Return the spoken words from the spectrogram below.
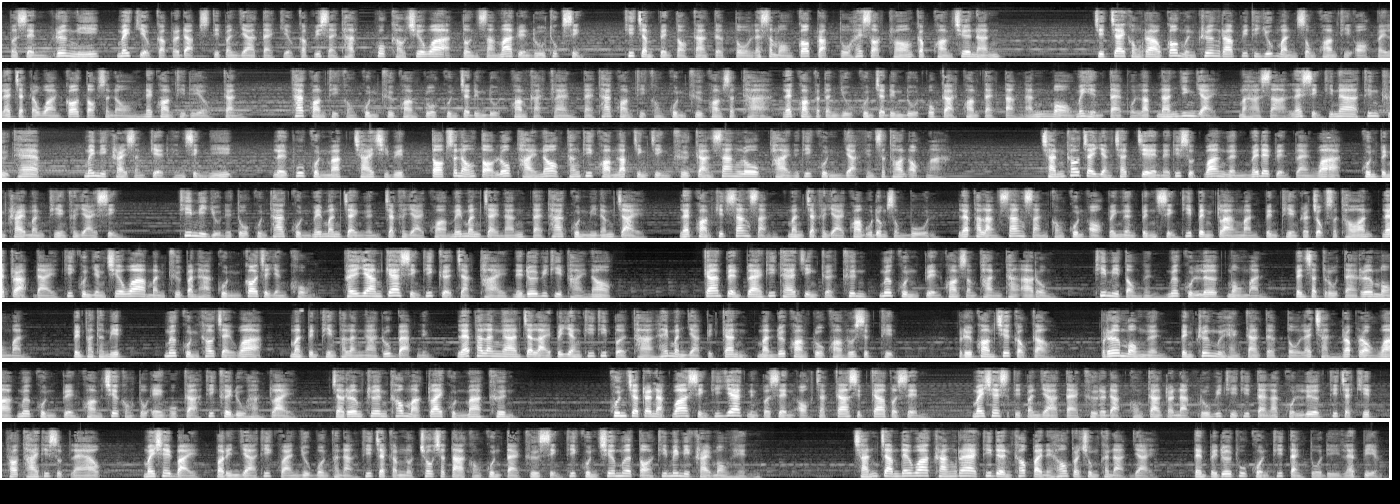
47%เรื่องนี้ไม่เกี่ยวกับระดับสติปัญญาแต่เกี่ยวกับวิสัยทัศน์ พวกเขาเชื่อว่าตนสามารถเรียนรู้ทุกสิ่ง ที่จำเป็นต่อการเติบโตและสมองก็ปรับตัวให้สอดคล้องกับความเชื่อนั้น จิตใจของเราก็เหมือนเครื่องรับวิทยุมันส่งความถี่ออกไปและจักรวาลก็ตอบสนองในความถี่เดียวกัน ถ้าความถี่ของคุณคือความกลัวคุณจะดึงดูดความขาดแคลน แต่ถ้าความถี่ของคุณคือความศรัทธา และความกตัญญูคุณจะดึงดูดโอกาสความแตกต่างนั้น มองไม่เห็นแต่ผลลัพธ์นั้นยิ่งใหญ่ มหาศาลและสิ่งที่น่าทึ่งคือแทบ ไม่มีใครสังเกตเห็นสิ่งนี้ เลยผู้คนมักใช้ชีวิต ตอบสนองต่อโลกภายนอกทั้งที่ความลับจริง ๆ คือการสร้างโลกภายในที่คุณอยากเห็นสะท้อนออกมา ฉันเข้าใจอย่างชัดเจนในที่สุดว่าเงินไม่ได้เปลี่ยนแปลงว่า คุณเป็นใครมันเพียงขยายสิ่ง ที่มีอยู่ในตัวคุณถ้าคุณไม่มั่นใจเงินจะขยายความไม่มั่นใจนั้น แต่ถ้าคุณมีน้ำใจ และความคิดสร้างสรรค์มันจะขยายความอุดมสมบูรณ์ และพลังสร้างสรรค์ของคุณออกไปเงินเป็นสิ่งที่เป็นกลางมันเป็นเพียงกระจกสะท้อน และตราบใดที่คุณยังเชื่อว่ามันคือปัญหาคุณก็จะยังคง พยายามแก้สิ่งที่เกิดจากภายในด้วยวิธีภายนอก การเปลี่ยนแปลงที่แท้จริงเกิดขึ้น เมื่อคุณเปลี่ยนความสัมพันธ์ทางอารมณ์ ที่มีต่อเงินเมื่อคุณเลิกมองมัน เป็นศัตรูแต่เริ่มมองมัน เป็นพันธมิตร เมื่อคุณเข้าใจว่า มันเป็นเพียงพลังงานรูปแบบหนึ่ง และพลังงานจะไหลไปยังที่ที่เปิดทางให้มันอย่าปิดกั้น มันด้วยความกลัวความรู้สึกผิด หรือความเชื่อเก่าๆ เริ่มมองเงินเป็นเครื่องมือแห่งการเติบโตและฉันรับรองว่าเมื่อคุณเปลี่ยนความเชื่อของตัวเองโอกาสที่เคยดูห่างไกล จะเริ่มเคลื่อนเข้ามาใกล้คุณมากขึ้น คุณจะตระหนักว่าสิ่งที่แยก 1%ออกจาก 99%ไม่ใช่สติปัญญาแต่คือระดับของการตระหนักรู้วิธีที่แต่ละคนเลือกที่จะคิด เพราะท้ายที่สุดแล้ว ไม่ใช่ใบ ปริญญาที่แขวนอยู่บนผนังที่จะกำหนดโชคชะตาของคุณแต่คือสิ่งที่คุณเชื่อเมื่อตอนที่ไม่มีใครมองเห็น ฉันจำได้ว่าครั้งแรกที่เดินเข้าไปในห้องประชุมขนาดใหญ่ เต็มไปด้วยผู้คนที่แต่งตัวดีและเปี่ยม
